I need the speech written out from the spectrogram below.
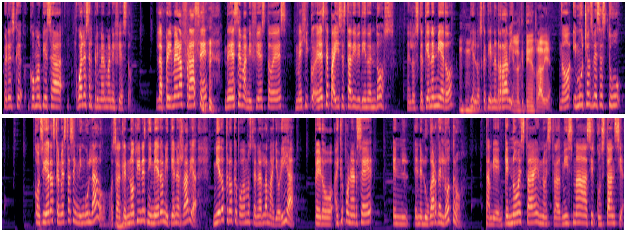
Pero es que, ¿cómo empieza? ¿Cuál es el primer manifiesto? La primera frase de ese manifiesto es, México, este país está dividido en dos, en los que tienen miedo y en los que tienen rabia, los que tienen rabia. ¿no? Y muchas veces tú consideras que no estás en ningún lado, o sea, que no tienes ni miedo ni tienes rabia. Miedo creo que podemos tener la mayoría, pero hay que ponerse en, en el lugar del otro también, que no está en nuestra misma circunstancia.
